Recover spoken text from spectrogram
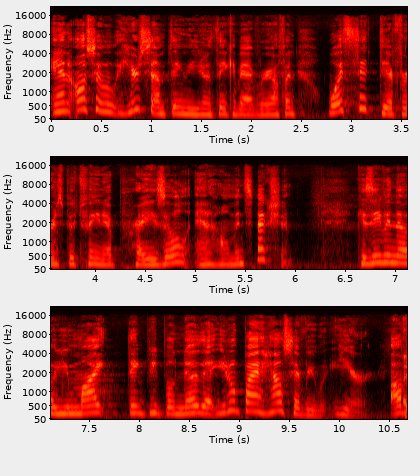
And also, here's something that you don't think about very often. What's the difference between appraisal and home inspection? Because even though you might think people know that, you don't buy a house every w- year. I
